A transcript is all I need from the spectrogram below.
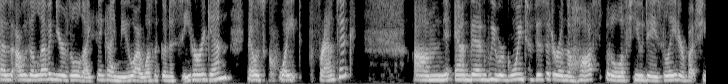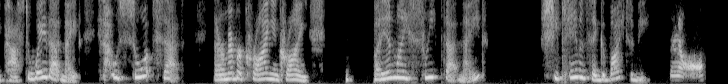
as i was 11 years old i think i knew i wasn't going to see her again and i was quite frantic um, and then we were going to visit her in the hospital a few days later, but she passed away that night. And I was so upset. And I remember crying and crying. But in my sleep that night, she came and said goodbye to me. No.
